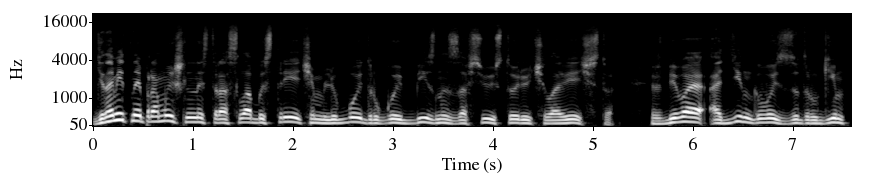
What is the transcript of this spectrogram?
Динамитная промышленность росла быстрее, чем любой другой бизнес за всю историю человечества, вбивая один гвоздь за другим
